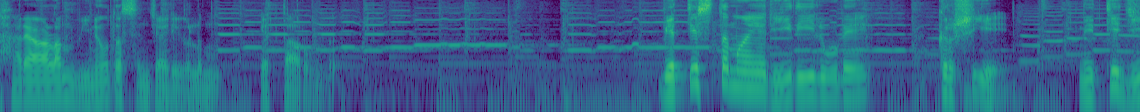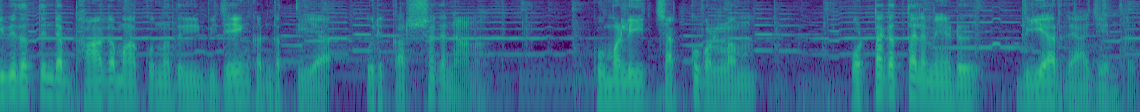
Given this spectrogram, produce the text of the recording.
ധാരാളം വിനോദസഞ്ചാരികളും എത്താറുണ്ട്. വ്യത്യസ്തമായ രീതിയിലൂടെ കൃഷിയെ നിത്യജീവിതത്തിന്റെ ഭാഗമാക്കുന്നതിൽ വിജയം കണ്ടെത്തിയ ഒരു കർഷകനാണ് കുമളി ചക്കുവള്ളം ഒട്ടകത്തലമേട് വി ആർ രാജേന്ദ്രൻ.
